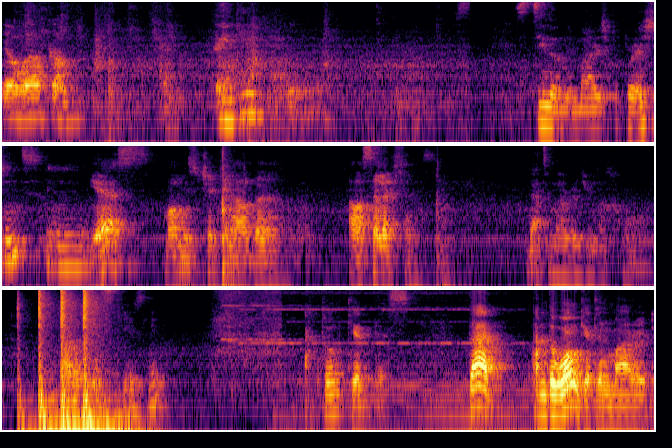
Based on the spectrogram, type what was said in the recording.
you're welcome. Thank you. Still on the marriage preparations? Mm. Yes. Mom is checking out the our selections. That marriage will not hold. Excuse me? I don't get this. Dad, I'm the one getting married.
